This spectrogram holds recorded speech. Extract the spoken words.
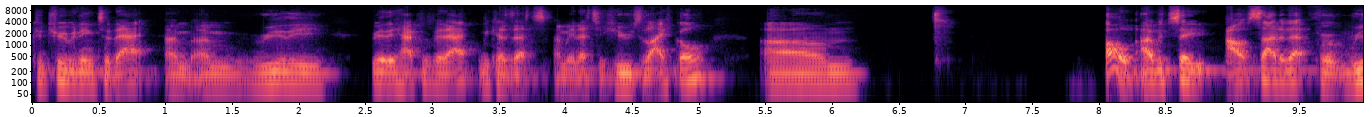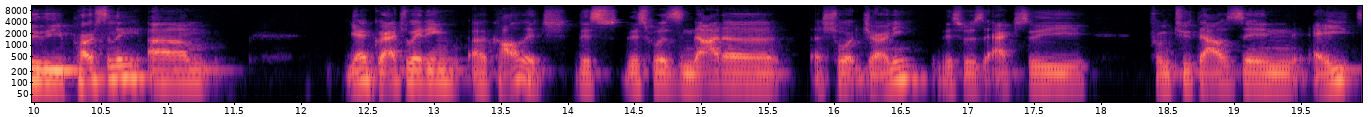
contributing to that. I'm, I'm really, really happy for that because that's, I mean, that's a huge life goal. Um, oh, I would say outside of that for really personally, um, yeah, graduating uh, college. This, this was not a, a short journey. This was actually from 2008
